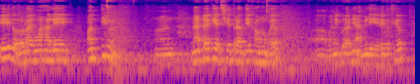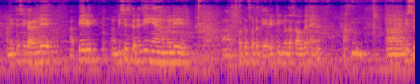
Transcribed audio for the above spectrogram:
प्रेरितहरूलाई उहाँले अन्तिम नाटकीय क्षेत्र देखाउनु भयो भन्ने कुरा नि हामीले हेरेको थियो। अनि त्यसै कारणले अँ, विशेष गरी चाहिँ यहाँ मैले छोटो छोटो धेरै टिप्नु त सक्दैन होइन? यसो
